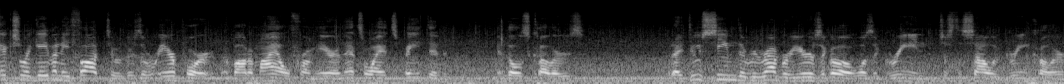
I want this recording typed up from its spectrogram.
actually gave any thought to. There's an airport about a mile from here, and that's why it's painted in those colors. But I do seem to remember years ago it was a green, just a solid green color.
